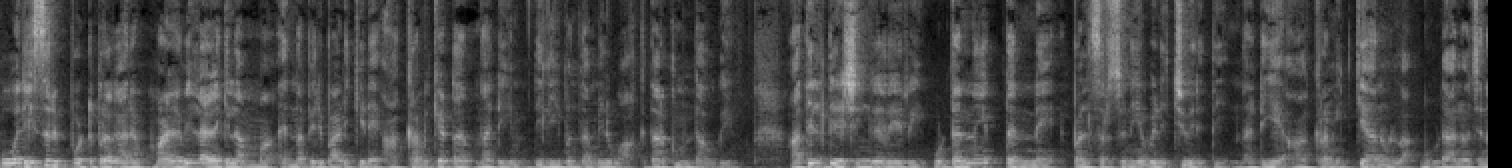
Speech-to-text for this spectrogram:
പോലീസ് റിപ്പോർട്ട് പ്രകാരം മഴവിൽ മഴവില്ലഴകിൽ അമ്മ എന്ന പരിപാടിക്കിടെ ആക്രമിക്കേണ്ട നടിയും ദിലീപും തമ്മിൽ വാക്കുതർക്കം ഉണ്ടാവുകയും അതിൽ ദേഷ്യം കയറി ഉടനെ തന്നെ പൾസർ സുനിയെ വിളിച്ചു വരുത്തി നടിയെ ആക്രമിക്കാനുള്ള ഗൂഢാലോചന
